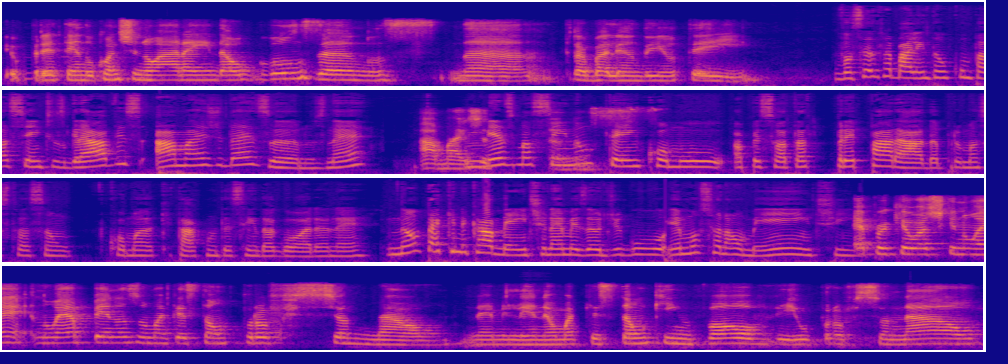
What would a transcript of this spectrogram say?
eu pretendo continuar ainda alguns anos na, trabalhando em UTI. Você trabalha então com pacientes graves há mais de 10 anos, né? Há mais de Mesmo assim, anos. não tem como a pessoa estar tá preparada para uma situação como a que tá acontecendo agora, né? Não tecnicamente, né? Mas eu digo emocionalmente. É porque eu acho que não é, não é apenas uma questão profissional, né, Milena? É uma questão que envolve o profissional,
